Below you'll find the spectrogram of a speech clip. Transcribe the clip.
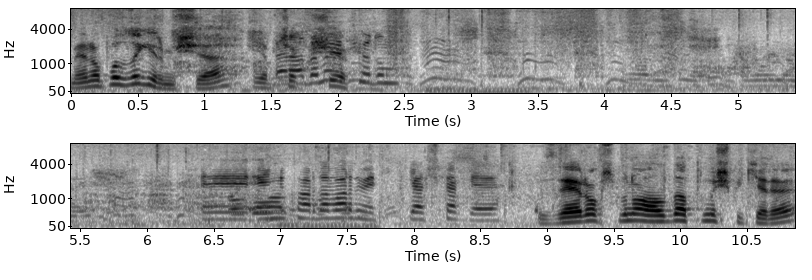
Menopoza girmiş ya. Yapacak bir şey yok. yapıyordum. Ee, en yukarıda vardı medkit. Gel çıkak eve. Xerox bunu aldatmış bir kere.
